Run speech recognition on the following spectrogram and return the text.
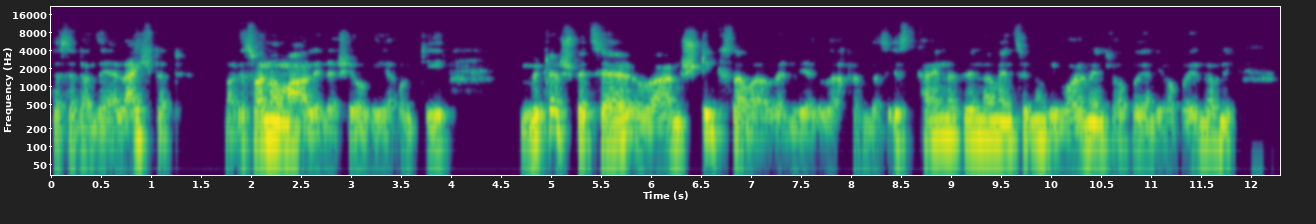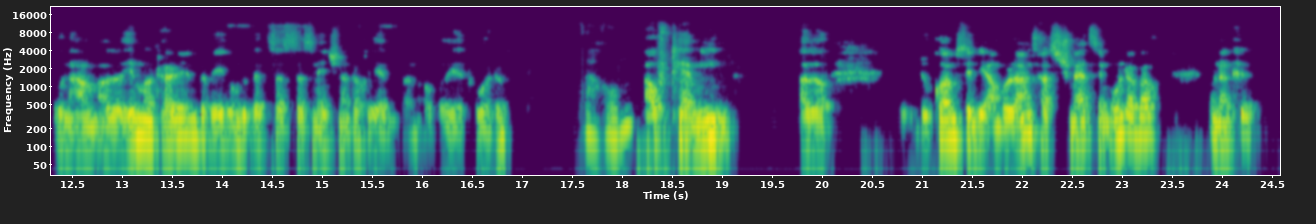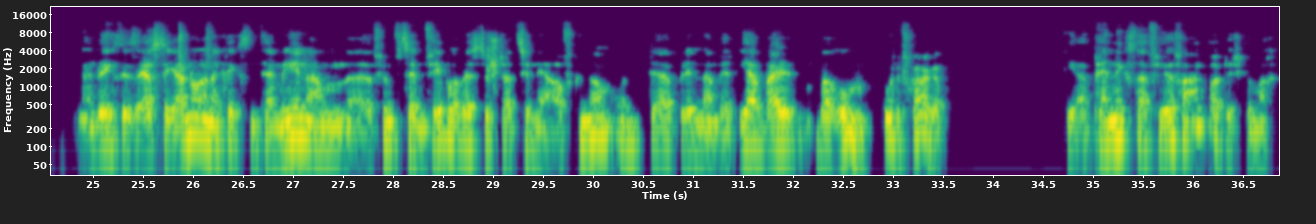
dass er dann sehr erleichtert war. Das war normal in der Chirurgie. Und die Mütter speziell waren stinksauer, wenn wir gesagt haben, das ist keine Blinddarmentzündung, die wollen wir nicht operieren, die operieren doch nicht. Und haben also Himmel und Hölle in Bewegung gesetzt, dass das Mädchen dann doch irgendwann operiert wurde. Warum? Auf Termin. Also du kommst in die Ambulanz, hast Schmerzen im Unterbauch und dann meinetwegen ist es 1. Januar und dann kriegst du einen Termin, am 15. Äh, Februar wirst du stationär aufgenommen und der Blinddarm wird. Ja, weil, warum? Gute Frage. Die Appendix dafür verantwortlich gemacht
